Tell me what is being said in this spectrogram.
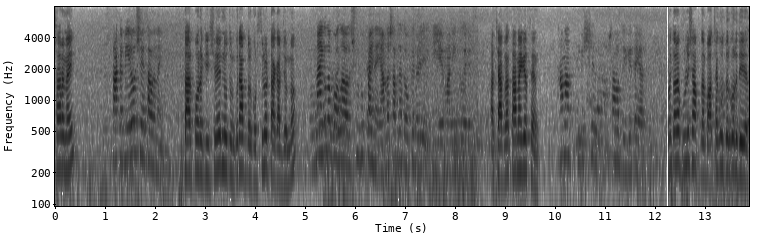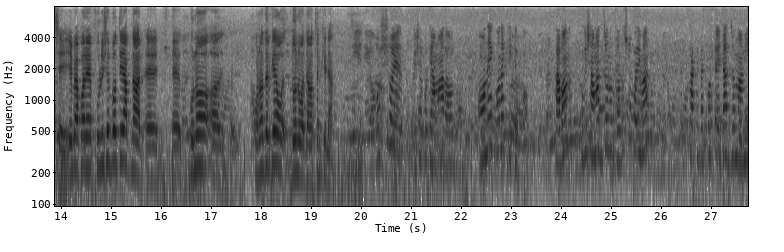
ছাড়ে নাই? টাকা পেয়েও সে চালে নাই। তারপরে কি সে নতুন করে আবদার করছিল টাকার জন্য? না এগুলো বলা সুযোগ পাই নাই। আমরা সাথে সাথে ওকে গিয়ে মানে ধরে আচ্ছা আপনার থানা গেছেন? থানা পুলিশের সাহায্যে গেতে আছে তারা পুলিশ আপনার বাচ্চাকে উদ্ধার করে দিয়েছে। এ ব্যাপারে পুলিশের প্রতি আপনার কোনো আহ, ওনাদেরকে ধন্যবাদ জানাচ্ছেন কিনা? জি জি অবশ্যই পুলিশের প্রতি আমার অনেক অনেক কৃতজ্ঞ। কারণ পুলিশ আমার জন্য যথেষ্ট পরিমাণ স্যাক্রিফাইস করছে এটার জন্য আমি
